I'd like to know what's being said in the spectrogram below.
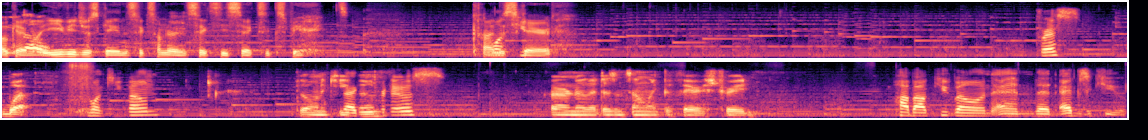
Okay, Oh. my Eevee just gained 666 experience. Kind of keep- scared. Chris, What? you want Cubone? Do I want to keep That him? Gyarados? I don't know. That doesn't sound like the fairest trade. How about Cubone and that Exeggcute?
